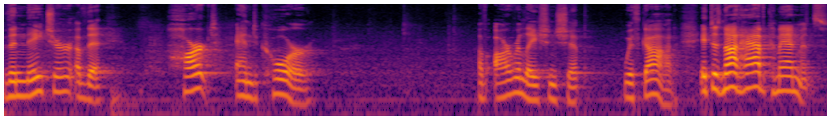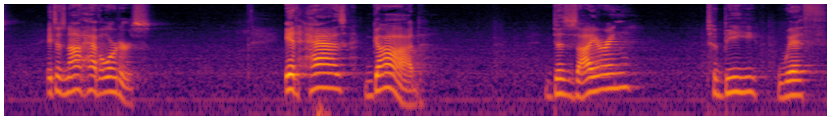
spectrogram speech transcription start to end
the nature of the heart and core of our relationship with God. It does not have commandments, it does not have orders. It has God desiring to be with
